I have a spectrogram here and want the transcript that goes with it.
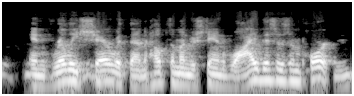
mm-hmm. and really share with them and help them understand why this is important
